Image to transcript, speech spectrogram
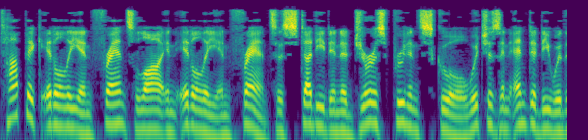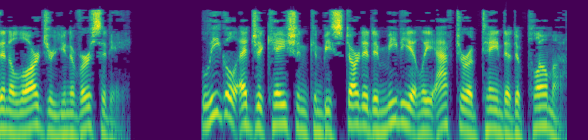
Topic Italy and France Law in Italy and France is studied in a jurisprudence school which is an entity within a larger university. Legal education can be started immediately after obtained a diploma.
